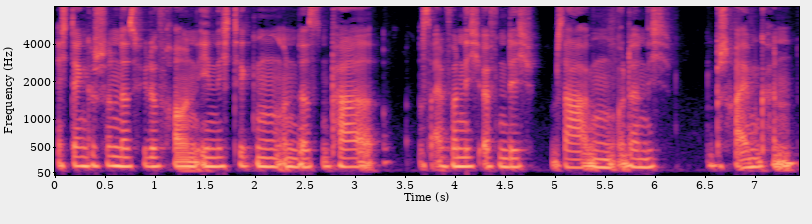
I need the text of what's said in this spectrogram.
ich denke schon, dass viele Frauen ähnlich ticken und dass ein paar es einfach nicht öffentlich sagen oder nicht beschreiben können.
